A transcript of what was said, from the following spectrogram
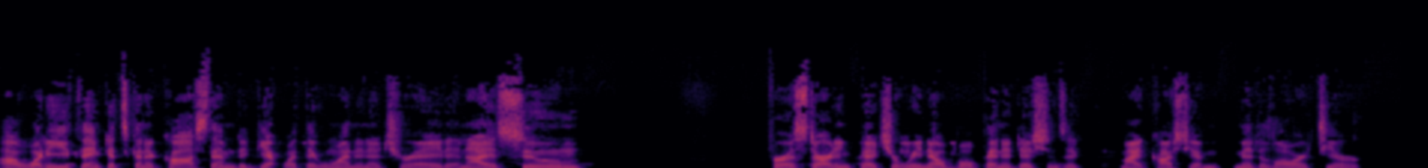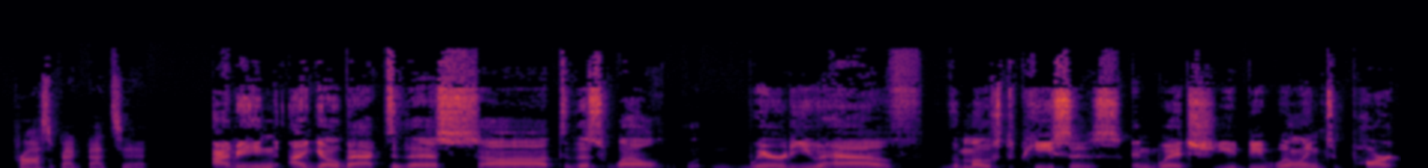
Uh, what do you think it's going to cost them to get what they want in a trade? And I assume for a starting pitcher, we know bullpen additions it might cost you a mid to lower tier prospect. That's it. I mean, I go back to this uh, to this well. Where do you have the most pieces in which you'd be willing to part?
